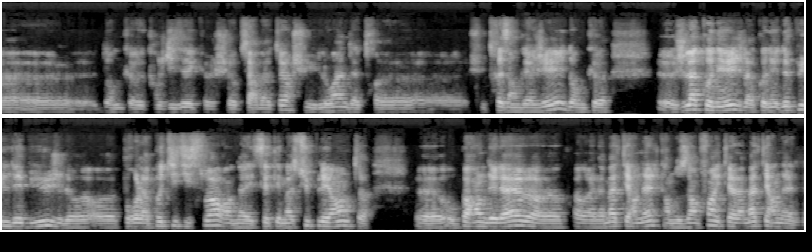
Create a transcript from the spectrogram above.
Euh, donc, euh, quand je disais que je suis observateur, je suis loin d'être, euh, je suis très engagé. Donc, je la connais, je la connais depuis le début. Pour la petite histoire, c'était ma suppléante aux parents d'élèves à la maternelle quand nos enfants étaient à la maternelle.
